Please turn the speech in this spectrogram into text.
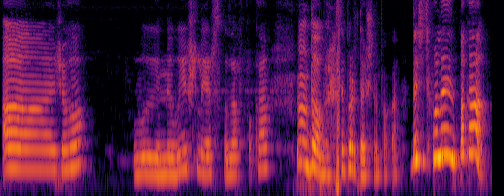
А чого? Ви не вийшли, я ж сказав пока. Ну добре, тепер точно пока. 10 хвилин, пока!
